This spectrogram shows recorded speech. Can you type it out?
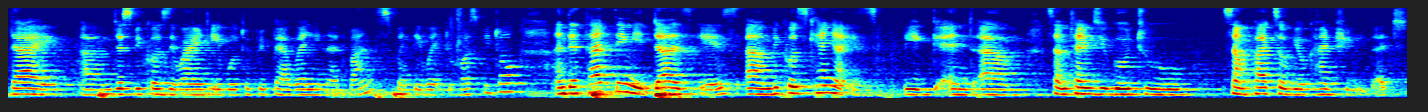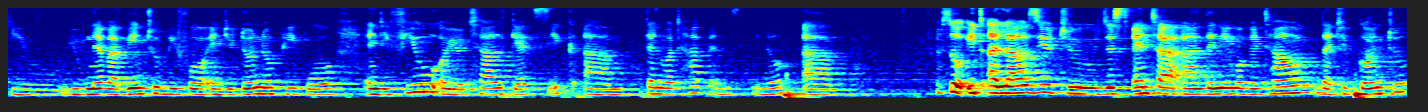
die um, just because they weren't able to prepare well in advance when they went to hospital. And the third thing it does is, um, because Kenya is big and um, sometimes you go to some parts of your country that you you've never been to before and you don't know people, and if you or your child gets sick, um, then what happens, you know? Um, so it allows you to just enter uh, the name of a town that you've gone to,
